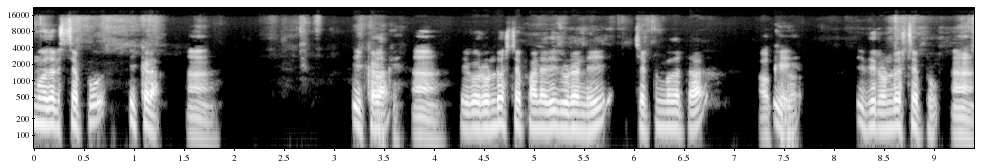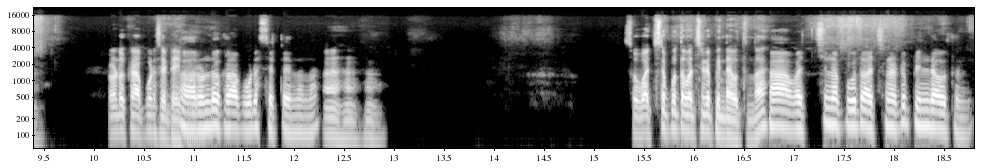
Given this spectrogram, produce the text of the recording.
మొదటి స్టెప్ ఇక్కడ. ఇక్కడ. ఇగో రెండో స్టెప్ అనేది చూడండి. చెట్టు మొదట. ఓకే. ఇది రెండో స్టెప్. ఆ, రెండో క్రాప్ కూడా సెట్ అయిపోయింది. రెండో క్రాప్ కూడా సెట్ అయిందన్న. సో వచ్చిన పూత వచ్చినట్టు పిండి అవుతుందా వచ్చిన పూత వచ్చినట్టు పిండి అవుతుంది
